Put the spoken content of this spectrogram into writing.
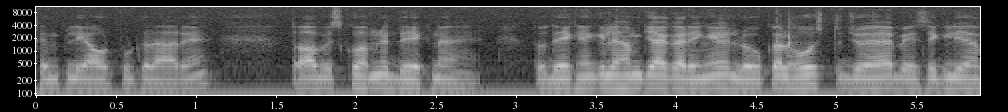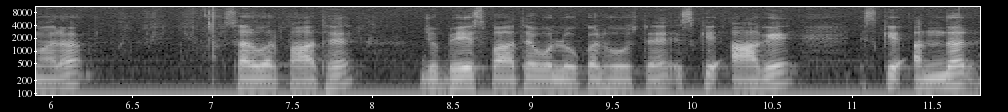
सिंपली आउटपुट करा रहे हैं। तो अब इसको हमने देखना है। तो देखने के लिए हम क्या करेंगे लोकल होस्ट जो है बेसिकली हमारा सर्वर पाथ है, जो बेस पाथ है, वो लोकल होस्ट है। इसके आगे, इसके अंदर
